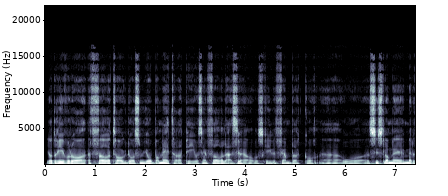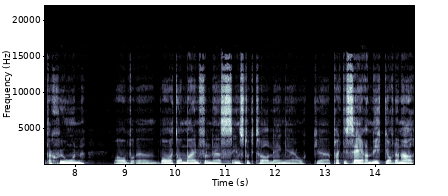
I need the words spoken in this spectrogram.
jag driver då ett företag då som jobbar med terapi och sen föreläser jag och skrivit fem böcker eh, och sysslar med meditation, har eh, varit om mindfulness instruktör länge och eh, praktiserar mycket av den här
